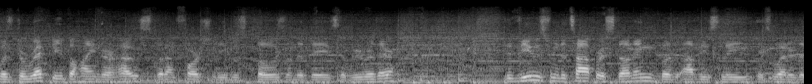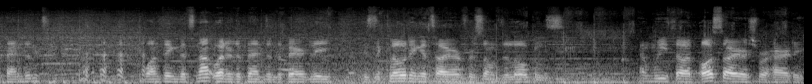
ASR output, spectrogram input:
was directly behind our house, but unfortunately it was closed on the days that we were there. The views from the top are stunning, but obviously it's weather dependent. One thing that's not weather dependent apparently is the clothing attire for some of the locals. And we thought us Irish were hardy.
